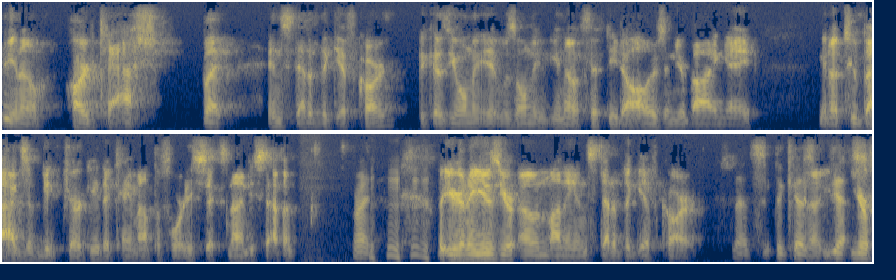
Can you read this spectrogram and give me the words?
you know, hard cash, but instead of the gift card, because you only it was only you know fifty dollars, and you're buying a you know two bags of beef jerky that came out to forty six ninety seven. Right. but you're going to use your own money instead of the gift card. That's because you know, yes. you're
